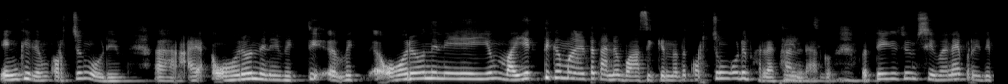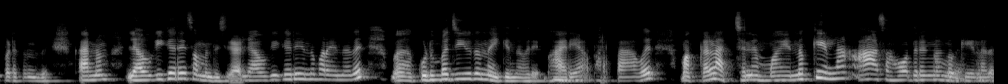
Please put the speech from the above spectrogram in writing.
എങ്കിലും കുറച്ചും കൂടിയും ഓരോന്നിനെയും ഓരോന്നിനെ വ്യക്തി വ്യക്- ഓരോന്നിനെയും വൈയക്തികമായിട്ട് തന്നെ ഉപാസിക്കുന്നത് കുറച്ചും കൂടി ഫലത്തെ ഉണ്ടാക്കും. പ്രത്യേകിച്ചും ശിവനെ പ്രീതിപ്പെടുത്തുന്നത്. കാരണം ലൗകികരെ സംബന്ധിച്ച് ലൗകികരെ എന്ന് പറയുന്നത് കുടുംബജീവിതം നയിക്കുന്നവർ ഭാര്യ ഭർത്താവ് മക്കൾ അച്ഛൻ അമ്മ എന്നൊക്കെയുള്ള ആ സഹോദരങ്ങൾ എന്നൊക്കെയുള്ളത്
